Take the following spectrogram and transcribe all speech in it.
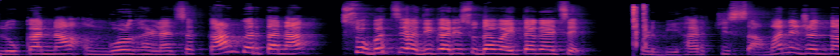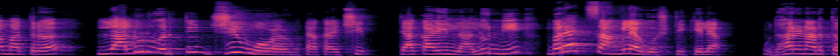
लोकांना अंघोळ घालण्याचं काम करताना सोबतचे अधिकारी सुद्धा वैतागायचे. पण बिहारची सामान्य जनता मात्र लालूंवरती जीव ओवाळून टाकायची. त्या काळी लालूंनी बऱ्याच चांगल्या गोष्टी केल्या. उदाहरणार्थ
